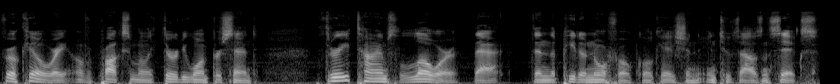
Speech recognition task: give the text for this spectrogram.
for a kill rate of approximately 31%, three times lower that than the PETA Norfolk location in 2006.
